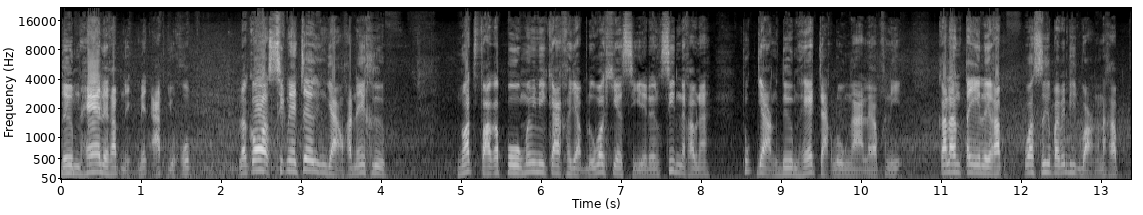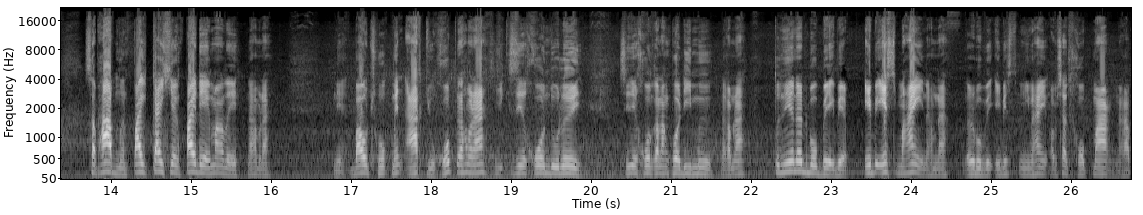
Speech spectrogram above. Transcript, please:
เดิมแท้เลยครับนี่เม็ดอาร์คอยู่ครบ แล้วก็ซิกเนเจอร์อย่างของคันนี้คือน็อตฝากระโปรงไม่มีการขยับหรือว่าเคลียร์สีใดทั้งสิ้นนะครับนะทุกอย่างเดิมแท้จากโรงงานเลยครับคันนี้การันตีเลยครับว่าซื้อไปไม่ผิดหวังนะครับสภาพเหมือนป้ายใกล้เคียงป้ายแดงมากเลยนะครับนะ เนี่ยเบ้าชกเม็ดอาร์คอยู่ครบนะครับนะซิลิโคนดูเลยซิลิโคนกำลังพอดีมือนะครับนะตัวนี้ระบบเบรกแบบ ABS มาให้นะครับนะระบบเบรก ABS มีมาให้ออปชั่นครบมากนะครับ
